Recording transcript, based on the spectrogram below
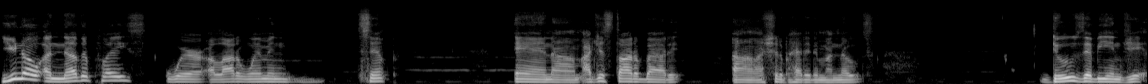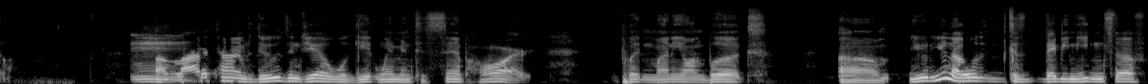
You know another place where a lot of women simp, and um, I just thought about it. Uh, I should have had it in my notes. Dudes that be in jail. Mm. A lot of times, dudes in jail will get women to simp hard putting money on books. Um, you you know, because they be needing stuff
